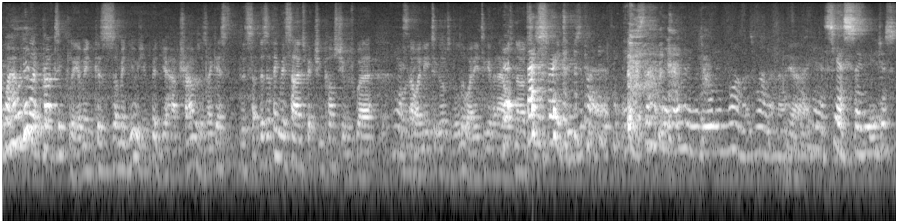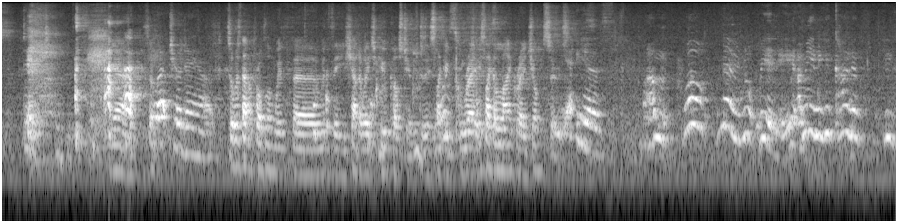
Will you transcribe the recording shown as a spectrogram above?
well, how no, would you like practically? I mean, because I mean, you you've been you have trousers. I guess there's, there's a thing with science fiction costumes where Yes. oh no, I need to go to the loo. I need to give an hour's That, notice. that is very true. I think yes, that, everything was all in one as well. And Yeah. Yes, yes. So you just did. Yeah. So, Worked your day out. so was that a problem with uh, with the SHADO HQ costume? Because it's like a grey, it's like a light grey jumpsuit. Yes. Um, well, no, not really. I mean, you kind of you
